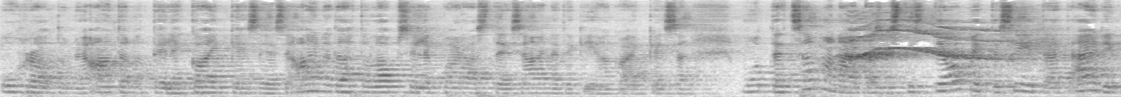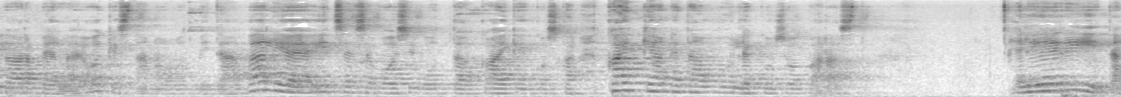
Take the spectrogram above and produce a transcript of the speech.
uhrautunut ja antanut teille kaikkeensa, ja se aina tahto lapsille parasta, ja se aina teki ihan kaikkeensa. Mutta että samanaikaisesti te opitte siitä, että äidin tarpeella ei oikeastaan ollut mitään väliä, ja itsensä voi sivuuttaa kaiken, koska kaikki annetaan muille, kun se on parasta. Eli ei riitä,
